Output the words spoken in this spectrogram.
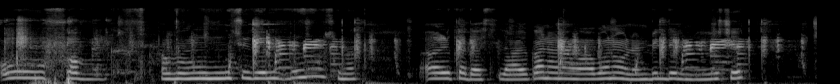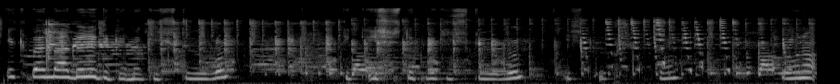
Of abone şu geldiniz mi? Arkadaşlar kanalıma abone olun bildirimleri açın. İlk ben berbere dikmek istiyorum. Dik, iş dikmek istiyorum. İstiyorum. Sonra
